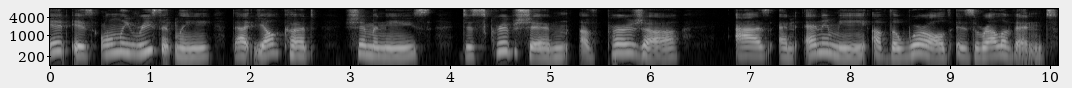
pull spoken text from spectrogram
It is only recently that Yalkut Shimoni's description of Persia as an enemy of the world is relevant.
